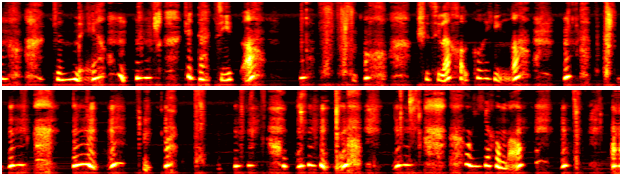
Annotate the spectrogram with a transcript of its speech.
嗯，真美，嗯，这大鸡巴，起来好过瘾啊，嗯嗯嗯嗯嗯嗯嗯，我要吗？嗯嗯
